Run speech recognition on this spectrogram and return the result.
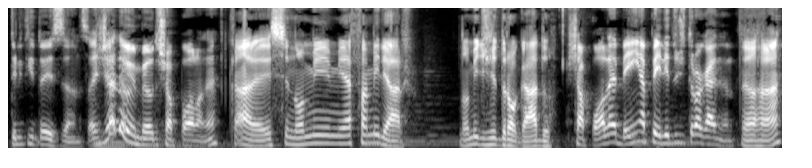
32 anos. A gente já deu o e-mail do Chapola, né? Cara, esse nome me é familiar. Nome de drogado. Chapola é bem apelido de drogado, né? Aham.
